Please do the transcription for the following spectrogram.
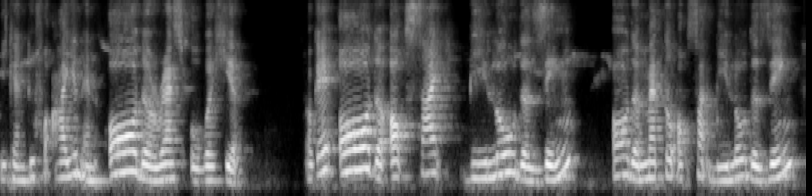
You can do for iron and all the rest over here. Okay, all the oxide below the zinc, all the metal oxide below the zinc,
